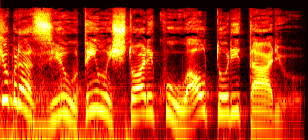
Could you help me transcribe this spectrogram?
que o Brasil tem um histórico autoritário?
